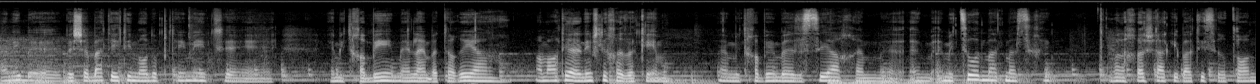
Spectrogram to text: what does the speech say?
אני בשבת הייתי מאוד אופטימית, שהם מתחבאים, אין להם בטריה. אמרתי, הילדים שלי חזקים, הם מתחבאים באיזה שיח, הם, הם, הם יצאו עוד מעט מהשיחים. אבל אחרי שעה קיבלתי סרטון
